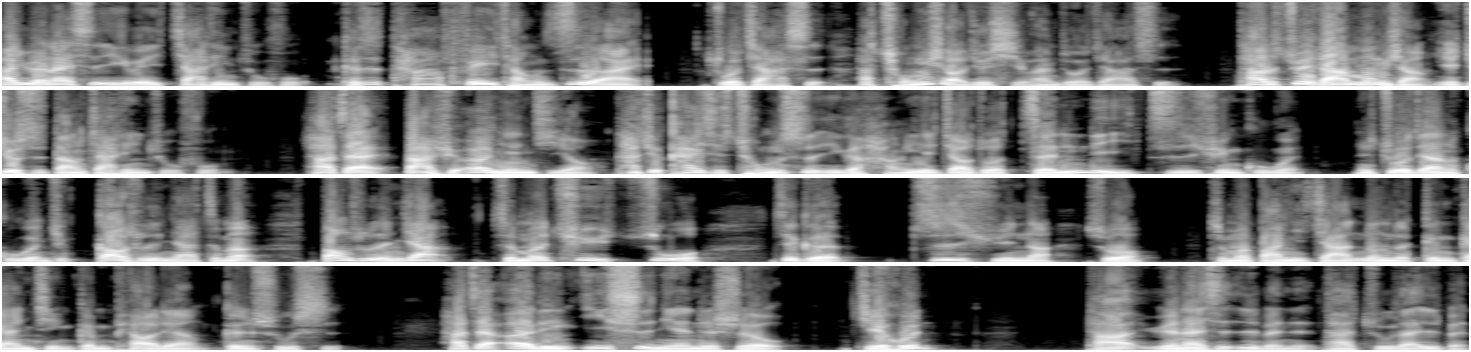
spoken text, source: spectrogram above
她原来是一位家庭主妇，可是她非常热爱做家事。她从小就喜欢做家事，她的最大梦想也就是当家庭主妇。他在大学二年级哦，他就开始从事一个行业，叫做整理资讯顾问。你做这样的顾问，就告诉人家怎么帮助人家，怎么去做这个咨询呢？说怎么把你家弄得更干净、更漂亮、更舒适。他在二零一四年的时候结婚，他原来是日本人，他住在日本，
